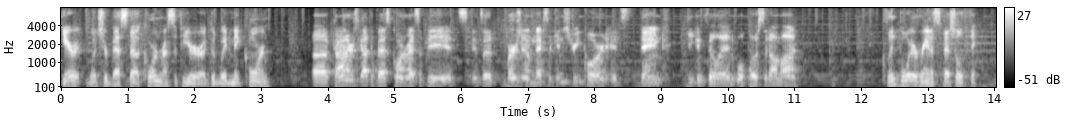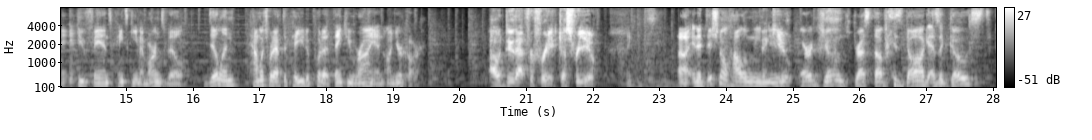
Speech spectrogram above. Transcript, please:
Garrett, what's your best uh, corn recipe or a good way to make corn? Uh, Connor's got the best corn recipe. It's it's a version of Mexican street corn. It's dank. He can fill in. We'll post it online. Clint Bowyer ran a special thank you fans paint scheme at Martinsville. Dylan, how much would I have to pay you to put a thank you Ryan on your car? I would do that for free, just for you. Thank you. Uh, in additional Halloween Thank news, you. Erik Jones dressed up his dog as a ghost.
